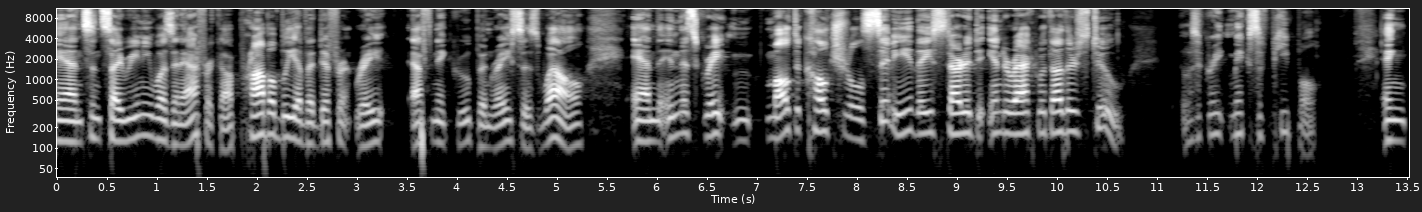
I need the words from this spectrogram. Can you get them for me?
And since Cyrene was in Africa, probably of a different ethnic group and race as well. And in this great multicultural city, they started to interact with others too. It was a great mix of people. And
